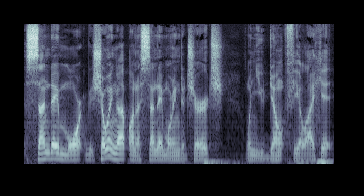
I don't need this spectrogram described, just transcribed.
Sunday mor showing up on a Sunday morning to church when you don't feel like it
